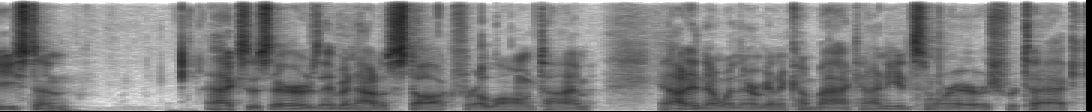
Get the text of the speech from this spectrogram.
Easton Axis arrows, they've been out of stock for a long time, and I didn't know when they were going to come back, and I needed some more arrows for TAC.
